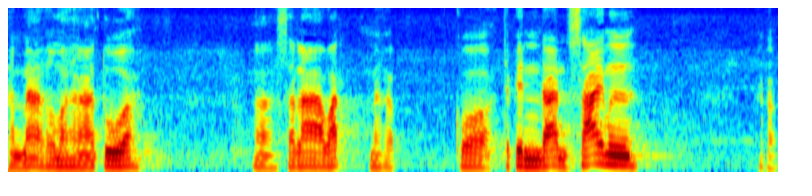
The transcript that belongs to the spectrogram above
หันหน้าเข้ามาหาตัวสลาวัดนะครับ ก็จะเป็นด้านซ้ายมือนะครับ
